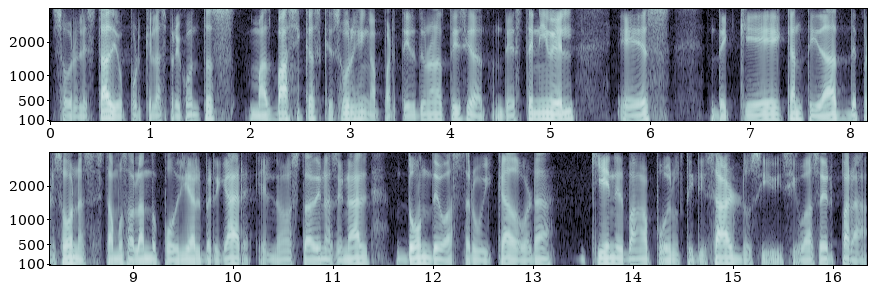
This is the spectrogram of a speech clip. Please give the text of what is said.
sobre el estadio, porque las preguntas más básicas que surgen a partir de una noticia de este nivel es de qué cantidad de personas estamos hablando podría albergar el nuevo Estadio Nacional, dónde va a estar ubicado, ¿verdad? quiénes van a poder utilizarlo, si, si va a ser para,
